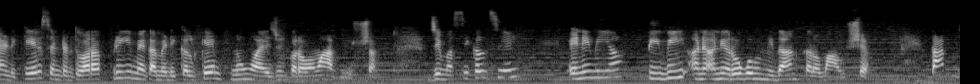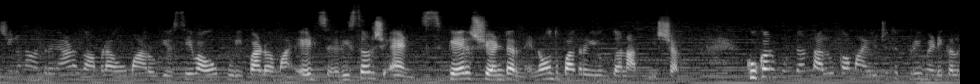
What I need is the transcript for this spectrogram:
and care centre દ્વારા ફ્રી મેગા મેડિકલ કેમ્પનું આયોજન કરવામાં આવ્યું છે, જેમાં સિકલ સેલ, એનિમિયા, ટીબી અને અન્ય રોગોનું નિદાન કરવામાં આવશે. તાપી જિલ્લાના અંતરિયાળ ગામડાઓમાં આરોગ્ય સેવાઓ પૂરી પાડવામાં એડ્સ, રિસર્ચ એન્ડ કેર સેન્ટરને નોંધપાત્ર યોગદાન આપ્યું છે. કુકરકુંડા તાલુકામાં આયોજિત ફ્રી મેડિકલ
